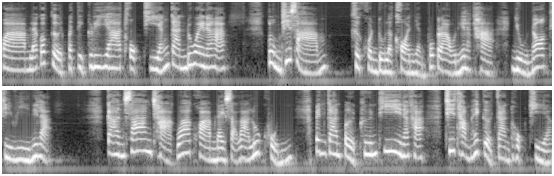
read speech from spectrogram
ความแล้วก็เกิดปฏิกิริยาถกเถียงกันด้วยนะคะ กลุ่มที่สามคือคนดูละครอย่างพวกเรานี่แหละค่ะอยู่นอกทีวีนี่แหละ การสร้างฉากว่าความในศาลาลูกขุน เป็นการเปิดพื้นที่นะคะ ที่ทำให้เกิดการถกเถียง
